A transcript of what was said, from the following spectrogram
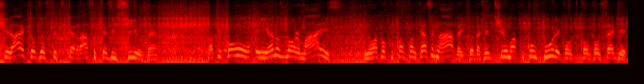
tirar todos os terraços que existiam, né? Só que com, em anos normais não acontece nada. E quando a gente tira uma acucultura e consegue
